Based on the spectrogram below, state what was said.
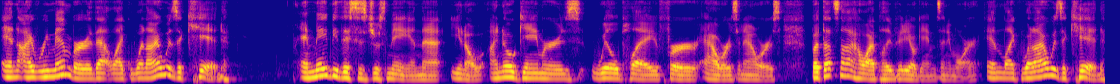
and I remember that like when I was a kid. And maybe this is just me, in that, you know, I know gamers will play for hours and hours, but that's not how I play video games anymore. And like when I was a kid,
